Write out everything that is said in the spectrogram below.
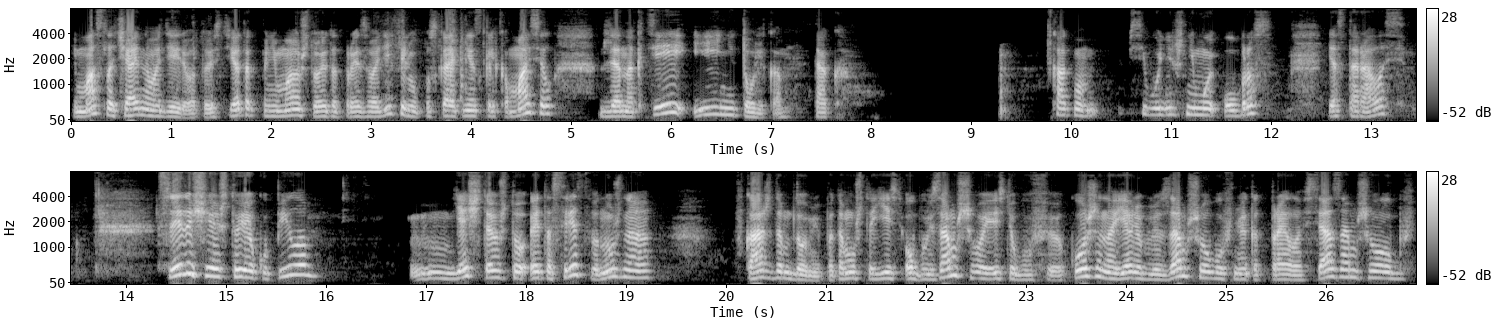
и масло чайного дерева. То есть я так понимаю, что этот производитель выпускает несколько масел для ногтей и не только. Так, как вам сегодняшний мой образ? Я старалась. Следующее, что я купила, я считаю, что это средство нужно каждом доме, потому что есть обувь замшевая, есть обувь э, кожаная. Я люблю замшевую обувь, у меня, как правило, вся замшевая обувь.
